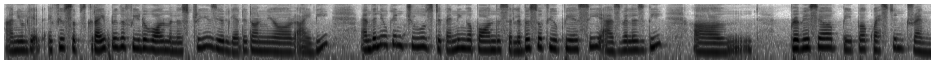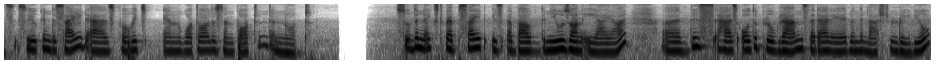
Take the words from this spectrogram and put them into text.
and you'll get, if you subscribe to the feed of all ministries, you'll get it on your ID and then you can choose depending upon the syllabus of UPSC as well as the um, previous year paper question trends. So you can decide as for which and what all is important and not. So the next website is about the news on AIR. Uh, this has all the programs that are aired on the national radio.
